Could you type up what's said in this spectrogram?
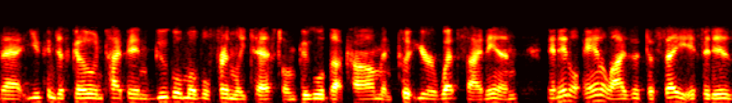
that you can just go and type in Google mobile friendly test on google.com and put your website in and it'll analyze it to say if it is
